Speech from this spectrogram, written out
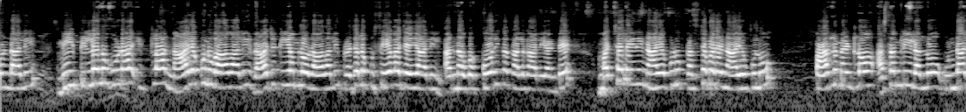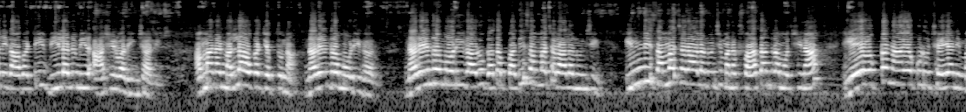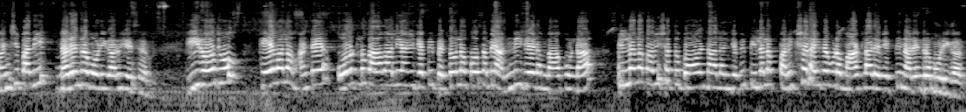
ఉండాలి. మీ పిల్లలు కూడా ఇట్లా నాయకులు కావాలి రాజకీయంలో రావాలి ప్రజలకు సేవ చేయాలి అన్న ఒక కోరిక కలగాలి అంటే మచ్చలేని నాయకుడు కష్టపడే నాయకులు పార్లమెంట్లో అసెంబ్లీలలో ఉండాలి కాబట్టి వీళ్ళను మీరు ఆశీర్వదించాలి. అమ్మ నేను మళ్ళా ఒకటి చెప్తున్నా. నరేంద్ర మోడీ గారు. నరేంద్ర మోడీ గారు గత పది సంవత్సరాల నుంచి ఇన్ని సంవత్సరాల నుంచి మనకు స్వాతంత్రం వచ్చినా ఏ ఒక్క నాయకుడు చేయని మంచి పని నరేంద్ర మోడీ గారు చేశారు. ఈరోజు కేవలం అంటే ఓట్లు కావాలి అని చెప్పి పెద్దోళ్ళ కోసమే అన్ని చేయడం కాకుండా పిల్లల భవిష్యత్తు బాగుండాలని చెప్పి పిల్లల పరీక్షలు అయితే కూడా మాట్లాడే వ్యక్తి నరేంద్ర మోడీ గారు.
